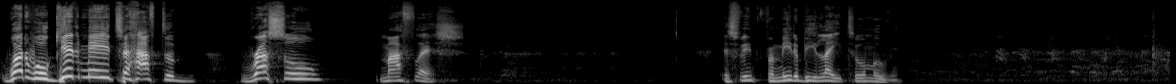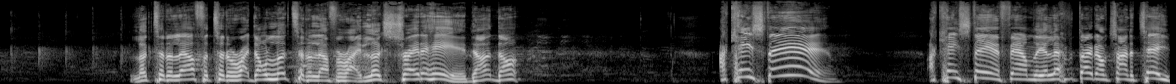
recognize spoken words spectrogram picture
what will get me to have to wrestle my flesh is for me to be late to a movie. Look to the left or to the right. Don't look to the left or right. Look straight ahead. Don't, don't. I can't stand. I can't stand family 11:30. I'm trying to tell you,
